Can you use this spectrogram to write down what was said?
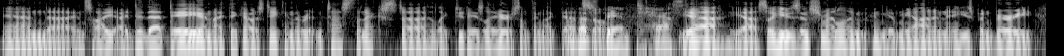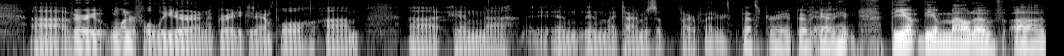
and uh, and so I, I did that day, and I think I was taking the written test the next uh, like two days later or something like that. Oh, that's so, fantastic. yeah, yeah. So he was instrumental in, in getting me on, and he's been very uh, a very wonderful leader and a great example um, uh, in uh, in in my time as a firefighter. That's great. That, Yeah. and he- the the amount of uh,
